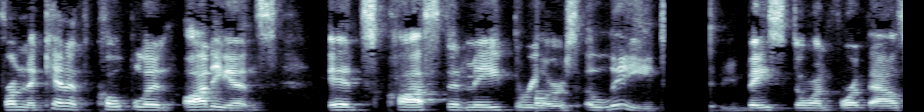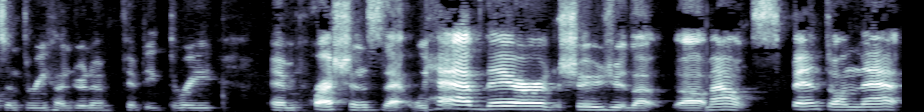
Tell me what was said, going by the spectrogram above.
from the Kenneth Copeland audience, it's costing me three dollars a lead based on 4,353 impressions that we have there. It shows you the uh, amount spent on that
